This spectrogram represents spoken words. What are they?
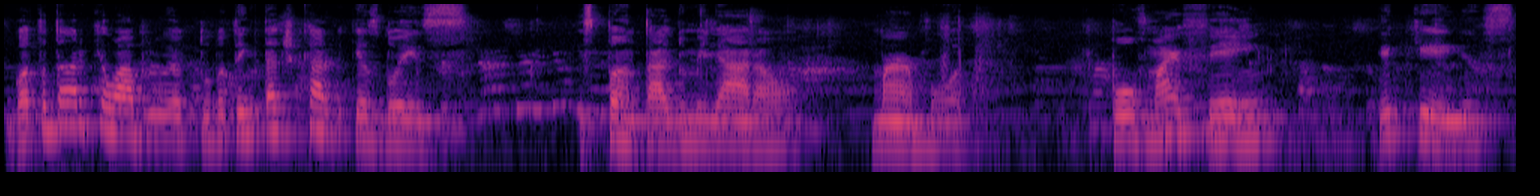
Igual toda hora que eu abro o YouTube, eu tenho que dar de cara com aqueles dois espantalhos do milharal, marmota. Que povo mais feio, hein? Que que é isso?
